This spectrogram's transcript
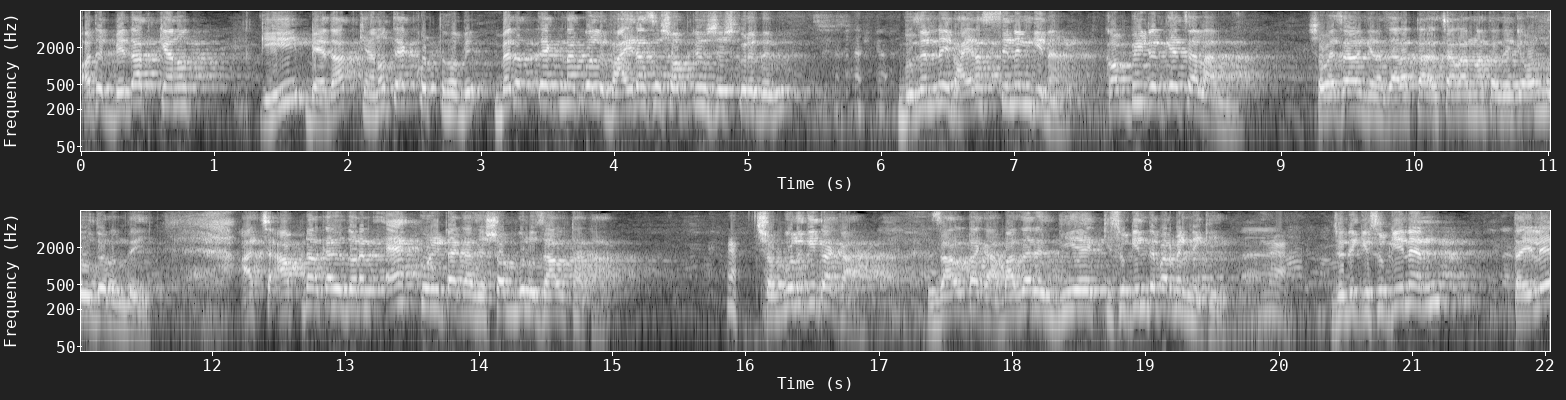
অতএব বেদাত কেন, কি? বেদাত কেন ত্যাগ করতে হবে? বেদাত ত্যাগ না করলে ভাইরাসে সবকিছু শেষ করে দেবে। বুঝেন নাই? ভাইরাস চিনেন কিনা? কম্পিউটার কে চালান। সবাই চালান কিনা? যারা চালান না তাদেরকে অন্য উদাহরণ দেই। আচ্ছা আপনার কাছে ধরেন এক কোটি টাকা আছে সবগুলো জাল টাকা। সবগুলো কি টাকা? জাল টাকা। বাজারে গিয়ে কিছু কিনতে পারবেন নাকি? যদি কিছু কিনেন তাইলে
